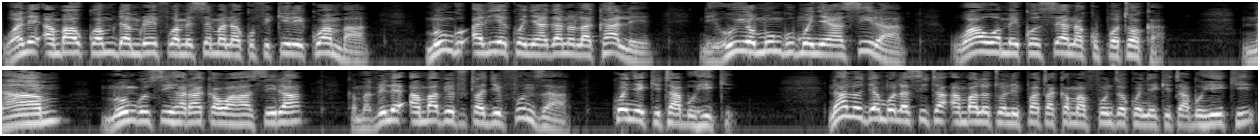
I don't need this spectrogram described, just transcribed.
wale ambao kwa muda mrefu wamesema na kufikiri kwamba mungu aliye kwenye agano la kale ni huyo mungu mwenye hasira wao wamekosea na kupotoka. Naam mungu si haraka wa hasira kama vile ambavyo tutajifunza kwenye kitabu hiki. Nalo jambo la sita ambalo twalipata kama funzo kwenye kitabu hiki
